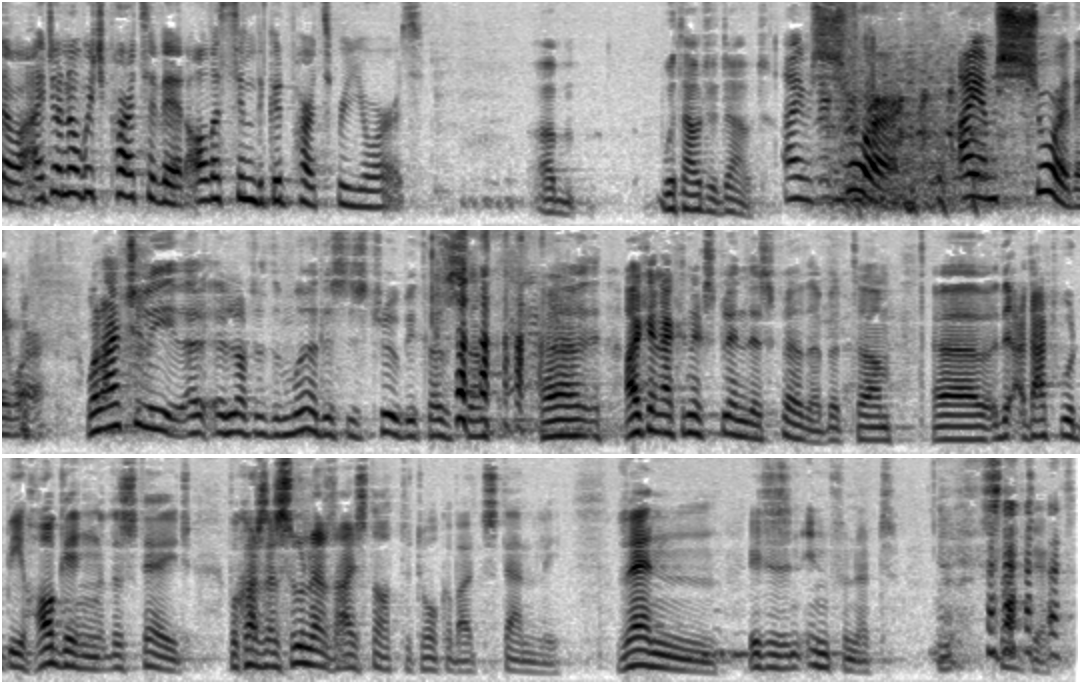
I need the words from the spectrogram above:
So I don't know which parts of it. I'll assume the good parts were yours. Without a doubt. I'm sure. I am sure they were. Well, actually, a, a lot of them were. This is true because um, uh, I can I can explain this further, but um, uh, th- that would be hogging the stage. Because as soon as I start to talk about Stanley, then it is an infinite subject.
